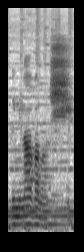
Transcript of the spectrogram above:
Eliminar a avalanche.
